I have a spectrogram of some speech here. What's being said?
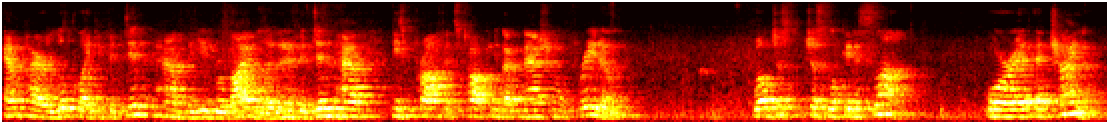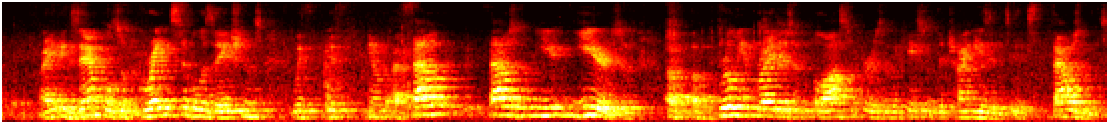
empire look like if it didn't have the Hebrew Bible in it, if it didn't have these prophets talking about national freedom, well, just, just look at Islam or at, at China, right? Examples of great civilizations with, with you know, a thousand, thousand years of, of, of brilliant writers and philosophers. In the case of the Chinese, it's, it's thousands.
